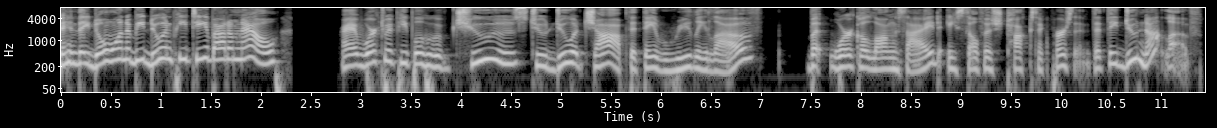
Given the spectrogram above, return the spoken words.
and they don't want to be doing PT about them now. I've worked with people who have choose to do a job that they really love, but work alongside a selfish, toxic person that they do not love.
